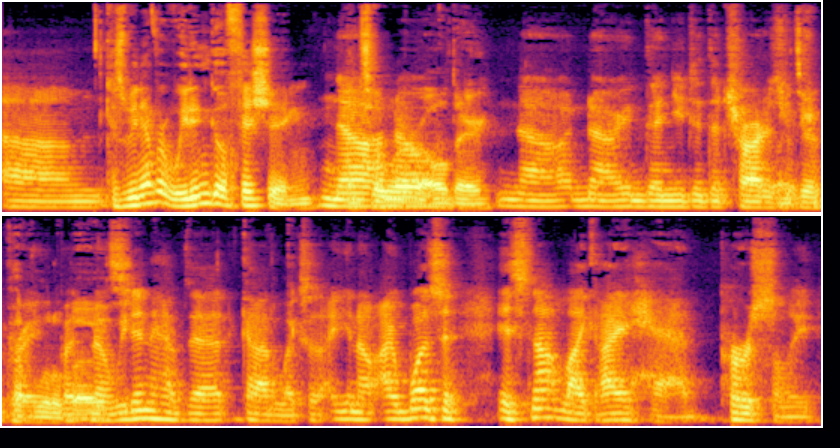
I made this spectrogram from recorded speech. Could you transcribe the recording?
Um, Because we never we didn't go fishing No, until we no. were older. No, no. And then you did the charters, Went which were great. little But no, we didn't have that. God, Alexa, you know, I wasn't. It's not like I had personally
